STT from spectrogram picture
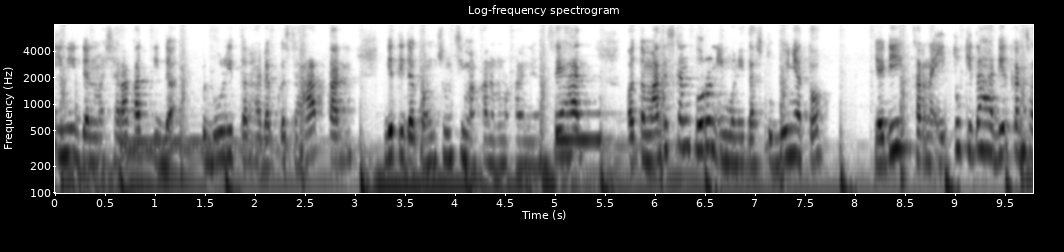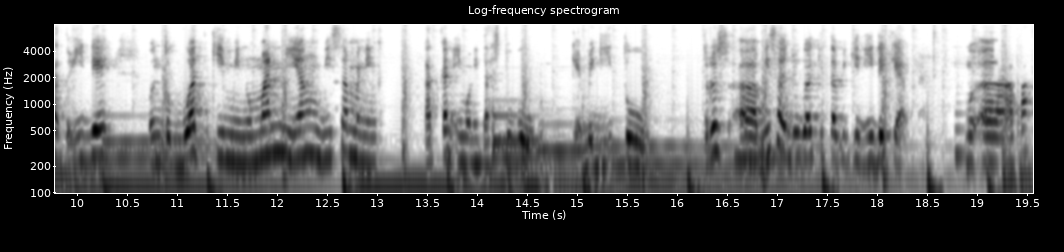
ini dan masyarakat tidak peduli terhadap kesehatan, dia tidak konsumsi makanan-makanan yang sehat, otomatis kan turun imunitas tubuhnya toh. Jadi karena itu kita hadirkan satu ide untuk buat ki minuman yang bisa meningkatkan imunitas tubuh kayak begitu. Terus uh, bisa juga kita bikin ide kayak uh, apa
